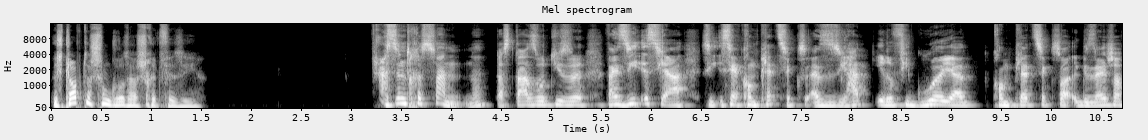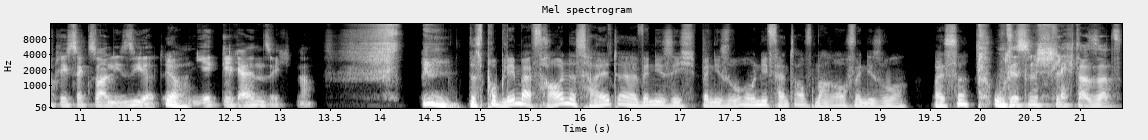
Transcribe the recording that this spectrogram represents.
Ich glaube, das ist schon ein großer Schritt für sie. Das ist interessant, ne? Dass da so diese, weil sie ist ja, sie ist ja komplett sexuell, also sie hat ihre Figur ja komplett sexu gesellschaftlich sexualisiert. Ja. In jeglicher Hinsicht, ne? Das Problem bei Frauen ist halt, äh, wenn die sich, wenn die so OnlyFans aufmachen, auch wenn die so, weißt du? Uh, das ist ein schlechter Satz.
